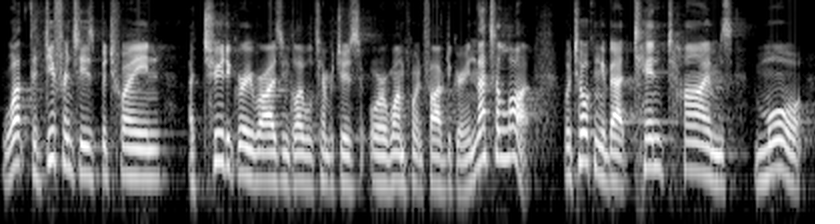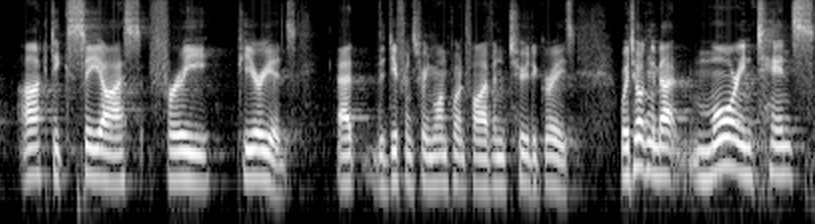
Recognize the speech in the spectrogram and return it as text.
what the difference is between a 2 degree rise in global temperatures or a 1.5 degree. And that's a lot. We're talking about 10 times more Arctic sea ice free periods at the difference between 1.5 and 2 degrees. We're talking about more intense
